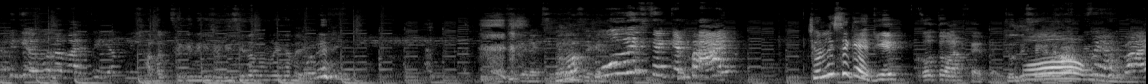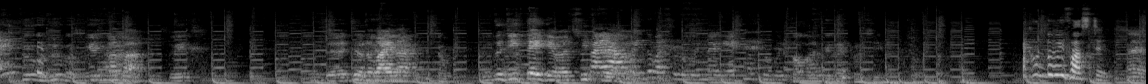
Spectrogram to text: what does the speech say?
আমি খেলব না ভাই ভাইয়া প্লিজ সাতাশ সেকেন্ডে কিছু দিছি না তোমরা এখানে? চল্লিশ সেকেন্ড গেট কত আটকে ও। ভাই। ছোট ভাই না তুমি তো জিততেই দেবে ভাই আমি তো না ছিল। এখন তুমি ফার্স্টে হ্যাঁ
